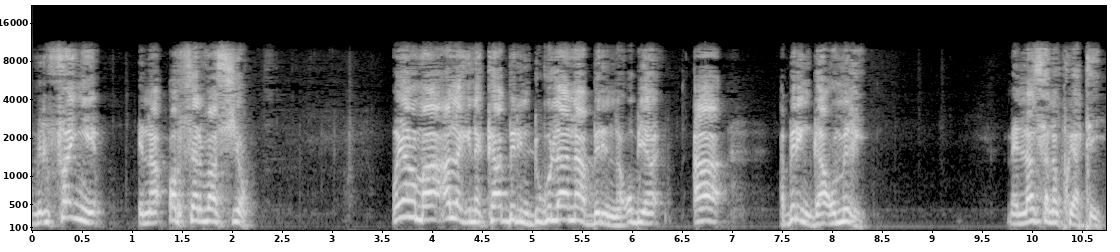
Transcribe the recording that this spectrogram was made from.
mirifanye en observation. Oyama alagine kabirin dugulana birina ou bien a abirin ga me lansana kuyate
